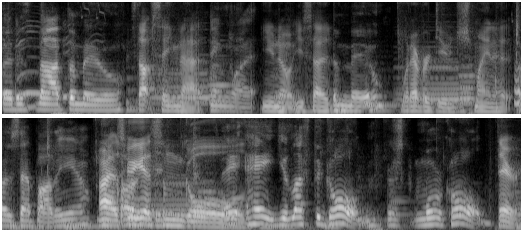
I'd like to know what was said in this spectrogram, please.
That is not the moo. Stop saying that. Saying what? You know what you said. The moo? Whatever, dude. Just mine it. Oh, does that bother you? All right, let's go Oh, get you- some gold. Hey, hey, you left the gold. There's more gold. There,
